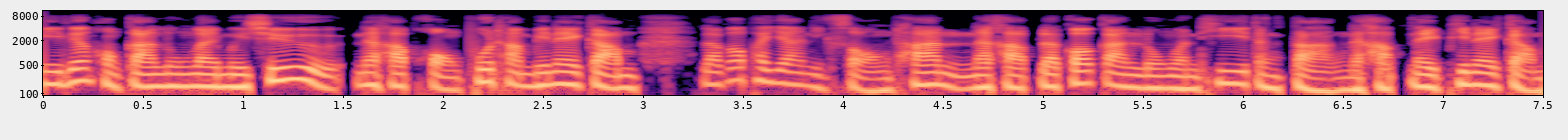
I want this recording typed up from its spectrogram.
มีเรื่องของการลงลายมือชื่อนะครับ ของผู้ทำพินัยกรรม แล้วก็พยานอีก 2 ท่านนะครับ แล้วก็การลงวันที่ต่างๆนะครับ ในพินัยกรรม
